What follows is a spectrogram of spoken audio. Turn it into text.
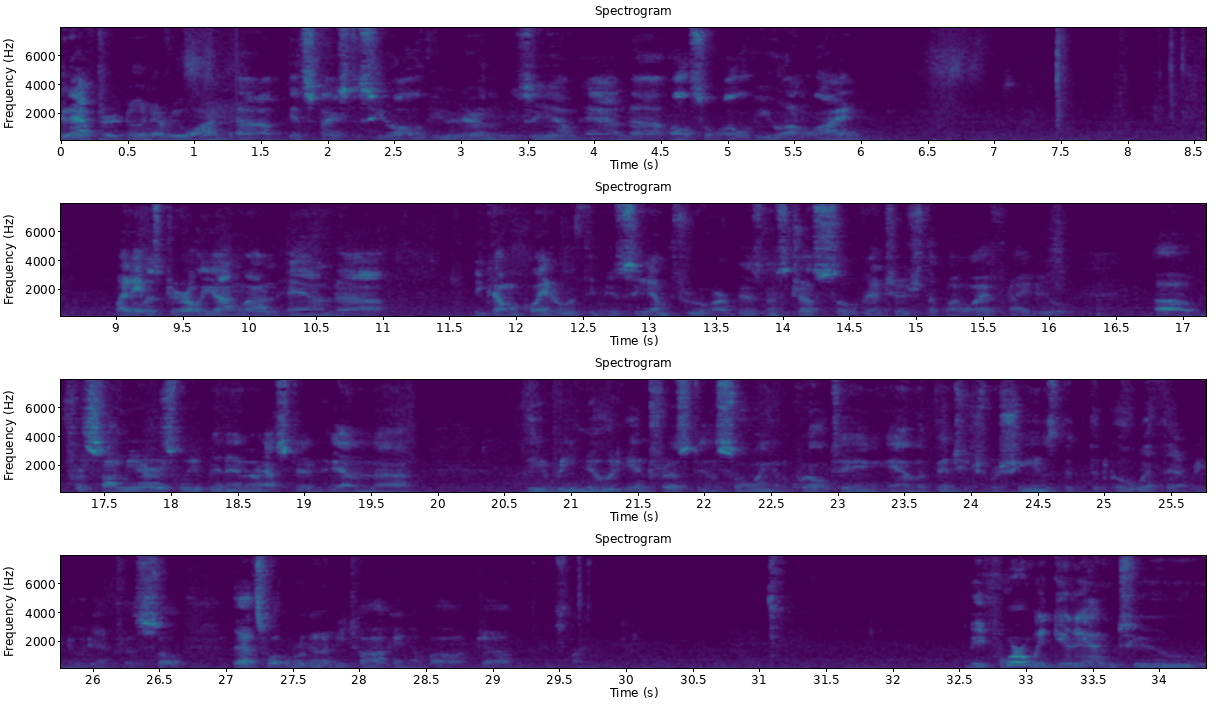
Good afternoon, everyone. Uh, it's nice to see all of you here in the museum and uh, also all of you online. My name is Daryl Youngman and uh, become acquainted with the museum through our business Just Sew Vintage that my wife and I do. Uh, for some years, we've been interested in uh, the renewed interest in sewing and quilting and the vintage machines that, that go with that renewed interest. So that's what we're going to be talking about. Uh, before we get into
